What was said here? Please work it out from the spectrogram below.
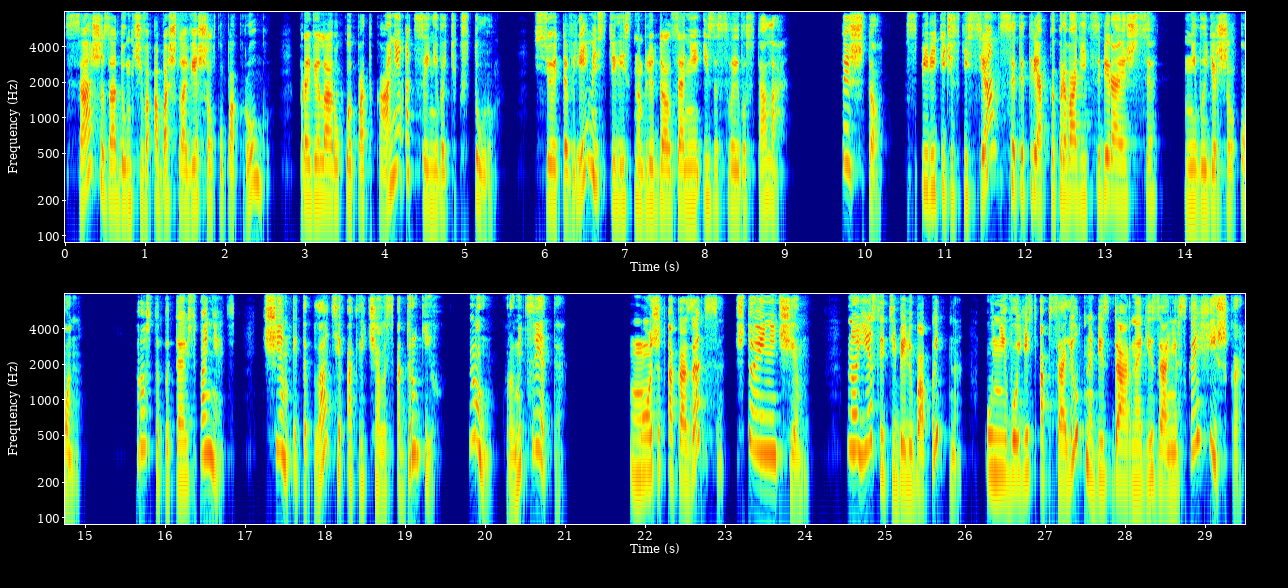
Саша задумчиво обошла вешалку по кругу, провела рукой по ткани, оценивая текстуру. Все это время стилист наблюдал за ней из-за своего стола. «Ты что, спиритический сеанс с этой тряпкой проводить собираешься?» – не выдержал он. «Просто пытаюсь понять, чем это платье отличалось от других, ну, кроме цвета. Может оказаться, что и ничем. Но если тебе любопытно, у него есть абсолютно бездарная дизайнерская фишка.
